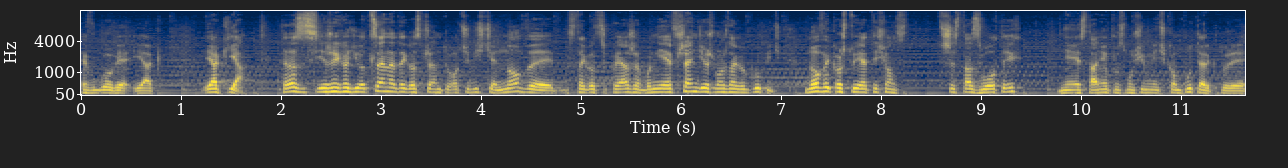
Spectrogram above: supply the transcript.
w głowie jak, jak ja. Teraz jeżeli chodzi o cenę tego sprzętu, oczywiście nowy, z tego co kojarzę, bo nie wszędzie już można go kupić, nowy kosztuje 1300 zł, nie jest tanio, plus musimy mieć komputer, który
